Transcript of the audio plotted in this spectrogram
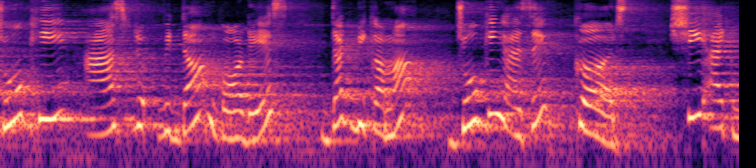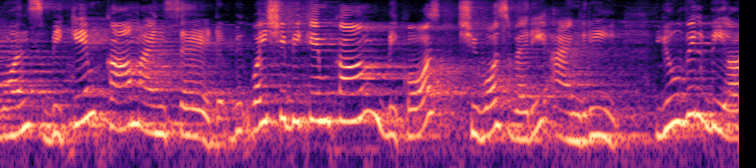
joke he asked with the goddess that become a joking as a curse. She at once became calm and said, Why she became calm? Because she was very angry. You will be a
